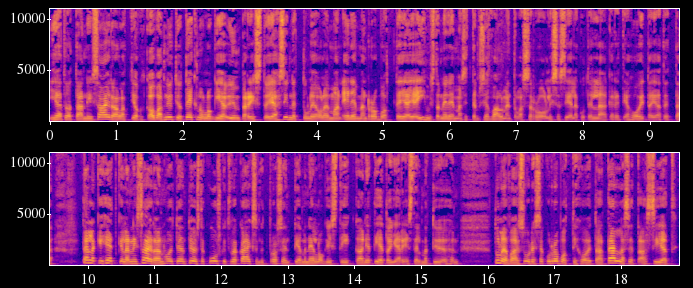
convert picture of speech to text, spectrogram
Ja tota, niin sairaalat, jotka ovat nyt jo teknologiaympäristöjä, sinne tulee olemaan enemmän robotteja ja ihmiset on enemmän sitten valmentavassa roolissa siellä, kuten lääkärit ja hoitajat. Että tälläkin hetkellä niin sairaanhoitajan työstä 60-80 prosenttia menee logistiikkaan ja tietojärjestelmätyöhön. Tulevaisuudessa, kun robotti hoitaa tällaiset asiat,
